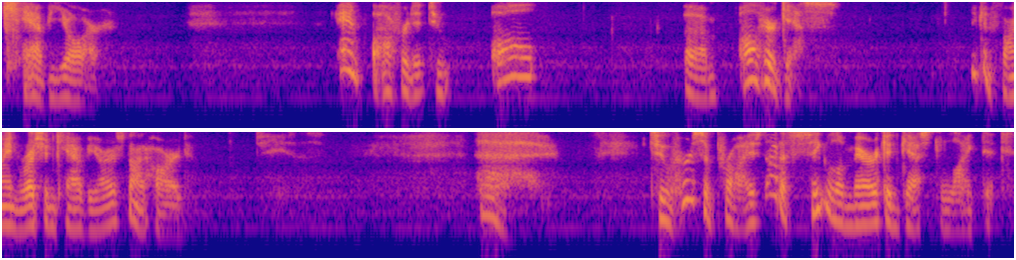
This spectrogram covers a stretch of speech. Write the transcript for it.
caviar and offered it to all um, all her guests. You can find Russian caviar. It's not hard. to her surprise, not a single American guest liked it.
